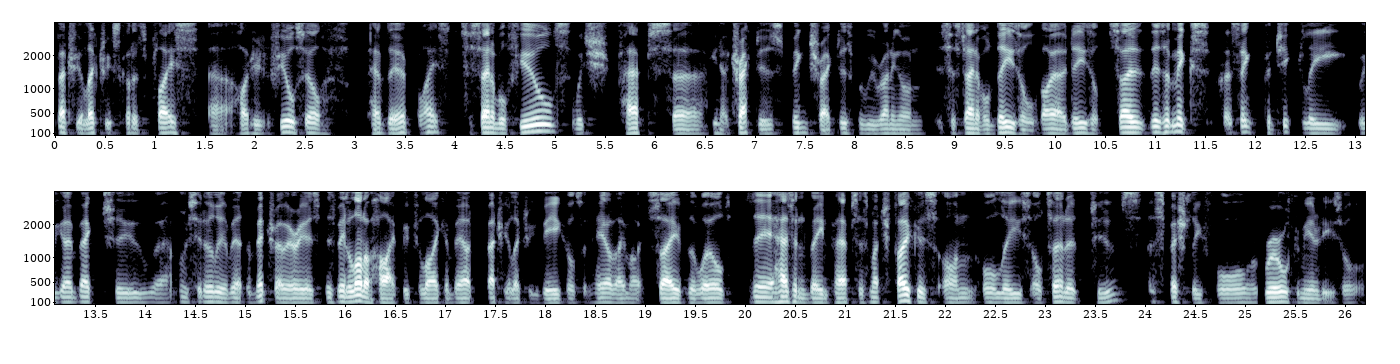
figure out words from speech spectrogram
Battery electric's got its place. Uh, hydrogen fuel cell have their place. Sustainable fuels, which perhaps uh, you know tractors, big tractors, will be running on sustainable diesel, biodiesel. So there's a mix. I think particularly we go back to uh, we said earlier about the metro areas. There's been a lot of hype, if you like, about battery electric vehicles and how they might save the world. There hasn't been perhaps as much focus on all these alternatives, especially for rural communities or,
